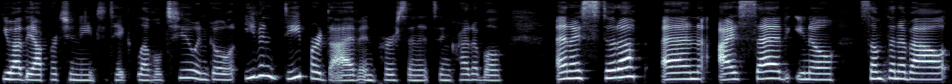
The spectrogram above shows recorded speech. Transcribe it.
you have the opportunity to take level two and go even deeper dive in person. It's incredible. And I stood up and I said, you know, something about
